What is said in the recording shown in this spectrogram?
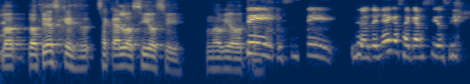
Lo, lo, tienes que sacarlo sí o sí, no había otra. Sí, sí, lo tenía que sacar sí o sí.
